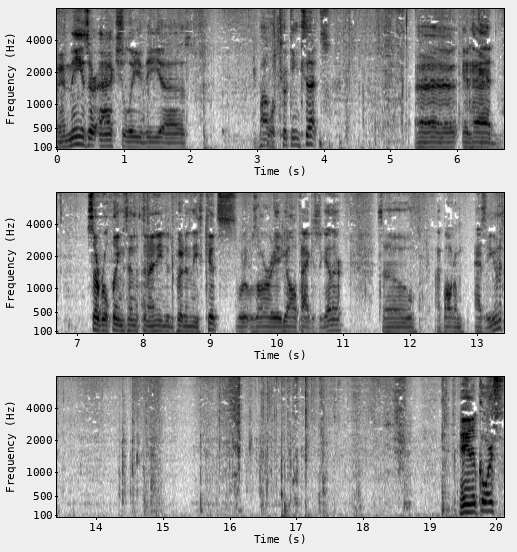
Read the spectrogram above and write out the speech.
And these are actually the uh, bottle cooking sets. Uh, it had several things in it that I needed to put in these kits, but it was already all packaged together. So I bought them as a unit. And of course,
